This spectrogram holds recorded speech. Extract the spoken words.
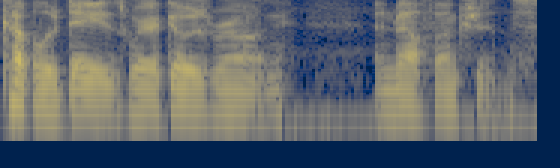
couple of days where it goes wrong and malfunctions.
